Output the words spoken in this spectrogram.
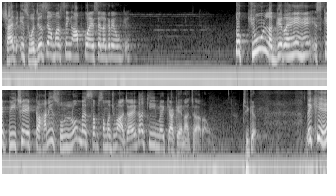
शायद इस वजह से अमर सिंह आपको ऐसे लग रहे होंगे। तो क्यों लग रहे हैं? इसके पीछे एक कहानी सुन लो, मैं सब समझ में आ जाएगा कि मैं क्या कहना चाह रहा हूँ। ठीक है? देखिए,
